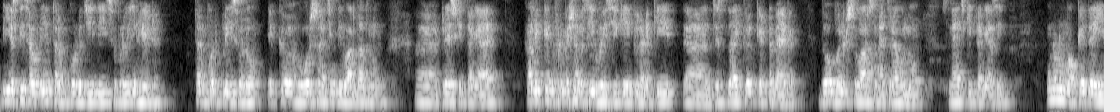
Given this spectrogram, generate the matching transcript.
ਡੀਐਸਪੀ ਸਬਡਿਵੀਜ਼ਨ ਧਰਮਕੋਟ ਜੀ ਦੀ ਸੁਪਰਵਿਜ਼ਨ ਹੇਠ ਧਰਮਕੋਟ ਪੁਲਿਸ ਵੱਲੋਂ ਇੱਕ ਹੋਰ ਸਨੈਚਿੰਗ ਦੀ ਵਾਰਦਾਤ ਨੂੰ ਟ੍ਰੇਸ ਕੀਤਾ ਗਿਆ ਹੈ। ਕੱਲ ਇੱਕ ਇਨਫੋਰਮੇਸ਼ਨ ਰਿਸੀਵ ਹੋਈ ਸੀ ਕਿ ਇੱਕ ਲੜਕੀ ਜਿਸ ਦਾ ਇੱਕ ਕਿੱਟ ਬੈਗ ਦੋ ਬੁਲਟ ਸਵਾਰ ਸਨੈਚਰਾਂ ਵੱਲੋਂ ਸਨੈਚ ਕੀਤਾ ਗਿਆ ਸੀ। ਉਹਨਾਂ ਨੂੰ ਮੌਕੇ ਤੇ ਹੀ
